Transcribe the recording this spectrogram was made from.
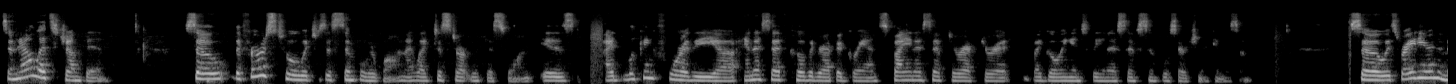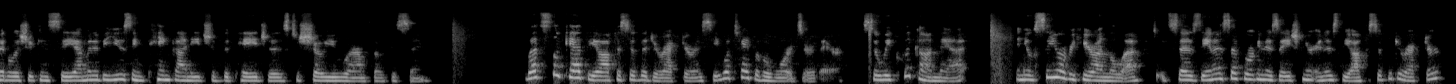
So now let's jump in. So the first tool, which is a simpler one, I like to start with this one, is I'm looking for the uh, NSF COVID Rapid Grants by NSF Directorate by going into the NSF Simple Search Mechanism. So it's right here in the middle, as you can see. I'm going to be using pink on each of the pages to show you where I'm focusing. Let's look at the Office of the Director and see what type of awards are there. So we click on that, and you'll see over here on the left, it says the NSF organization you're in is the Office of the Director.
